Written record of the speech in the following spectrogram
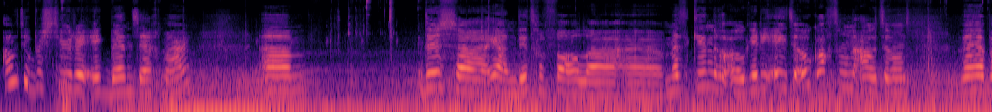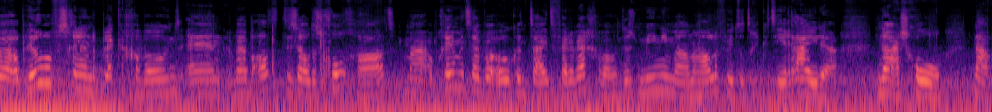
autobestuurder ik ben, zeg maar. Um, dus ja, in dit geval met de kinderen ook. Ja, die eten ook achter de auto. Want we hebben op heel veel verschillende plekken gewoond. En we hebben altijd dezelfde school gehad. Maar op een gegeven moment hebben we ook een tijd verder weg gewoond. Dus minimaal een half uur tot drie kwartier rijden naar school. Nou,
